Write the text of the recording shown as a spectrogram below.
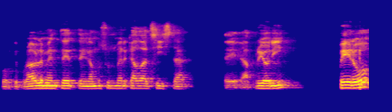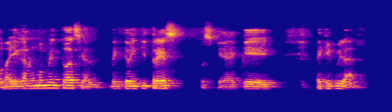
porque probablemente tengamos un mercado alcista eh, a priori, pero va a llegar un momento hacia el 2023, pues que hay que, hay que cuidar,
